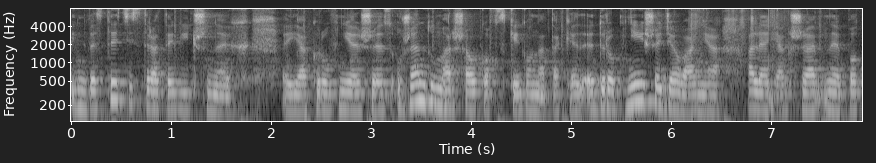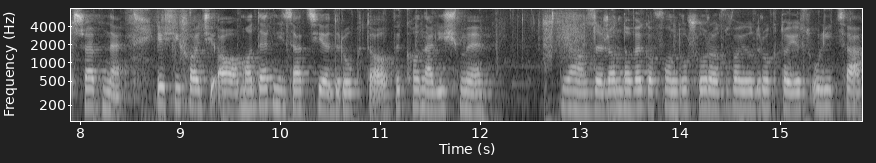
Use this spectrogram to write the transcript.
Inwestycji Strategicznych, jak również z Urzędu Marszałkowskiego na takie drobniejsze działania, ale jakże potrzebne. Jeśli chodzi o modernizację dróg, to wykonaliśmy z Rządowego Funduszu Rozwoju Dróg to jest ulica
